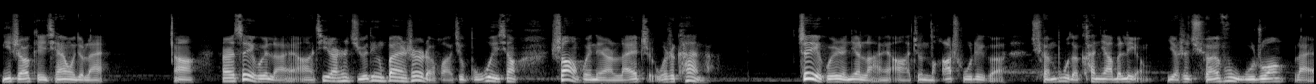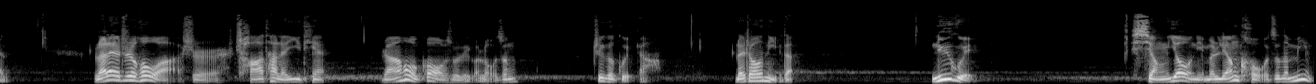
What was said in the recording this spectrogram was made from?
你只要给钱我就来，啊。但是这回来啊，既然是决定办事的话，就不会像上回那样来，只不过是看看。这回人家来啊，就拿出这个全部的看家本领，也是全副武装来的。来了之后啊，是查探了一天，然后告诉这个老曾，这个鬼啊，来找你的女鬼，想要你们两口子的命。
